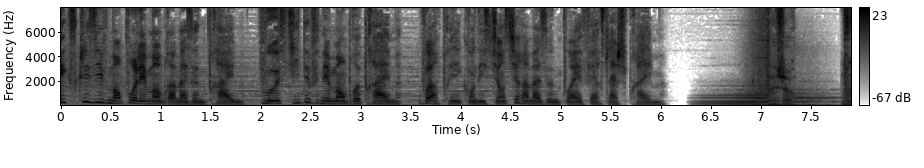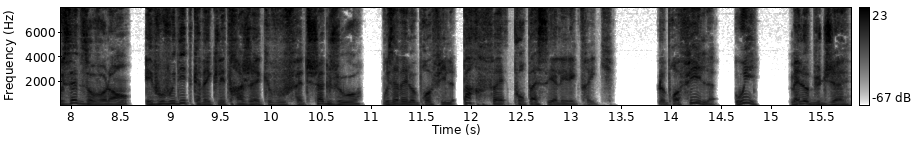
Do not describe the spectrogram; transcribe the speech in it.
exclusivement pour les membres Amazon Prime. Vous aussi devenez membre Prime. Voir prix et conditions sur amazon.fr/prime. Peugeot. Vous êtes au volant et vous vous dites qu'avec les trajets que vous faites chaque jour, vous avez le profil parfait pour passer à l'électrique. Le profil, oui, mais le budget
